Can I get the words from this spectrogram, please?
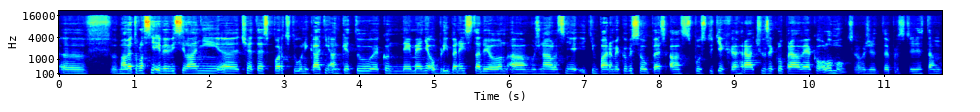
Eh, máme to vlastně i ve vysílání eh, ČT Sport, tu unikátní anketu, jako nejméně oblíbený stadion a možná vlastně i tím pádem jakoby soupeř a spoustu těch hráčů řeklo právě jako Olomouc, jo, že to je prostě, že tam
